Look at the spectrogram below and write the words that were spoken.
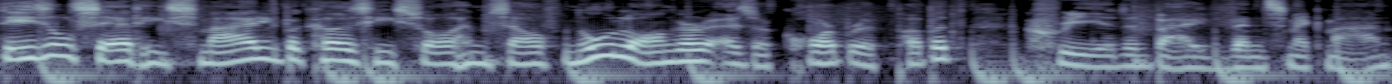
Diesel said he smiled because he saw himself no longer as a corporate puppet created by Vince McMahon,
